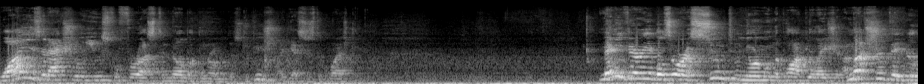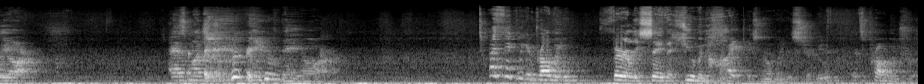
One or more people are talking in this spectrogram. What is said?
Why is it actually useful for us to know about the normal distribution, I guess is the question. Many variables are assumed to be normal in the population. I'm not sure if they really are, as much as we think they are. I think we can probably fairly say that human height is normally distributed. It's probably true.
